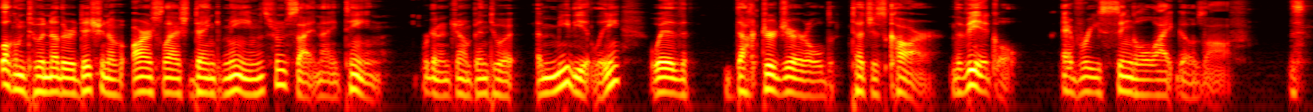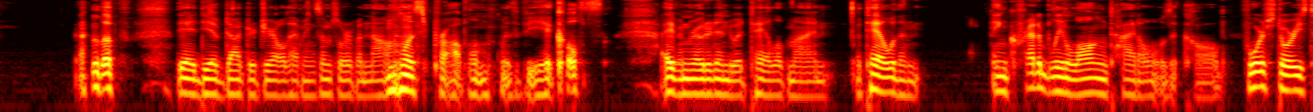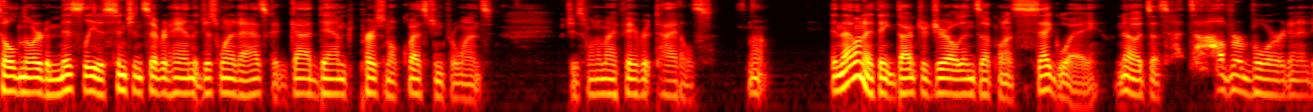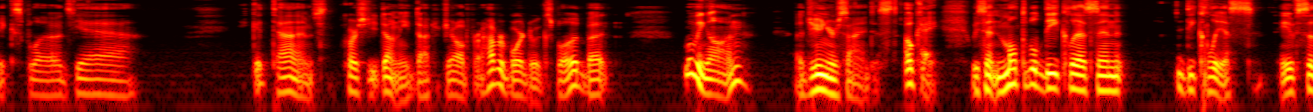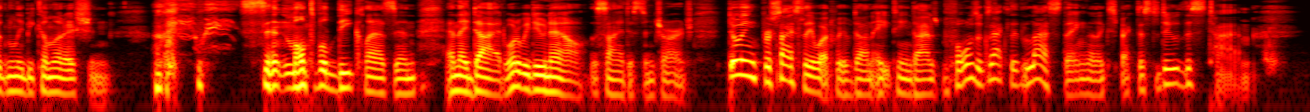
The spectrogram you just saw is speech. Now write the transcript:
Welcome to another edition of r slash dank memes from Site 19. We're going to jump into it immediately with Dr. Gerald touches car, the vehicle. Every single light goes off. I love the idea of Dr. Gerald having some sort of anomalous problem with vehicles. I even wrote it into a tale of mine, a tale with an incredibly long title. What was it called? Four stories told in order to mislead a sentient severed hand that just wanted to ask a goddamned personal question for once, which is one of my favorite titles. It's not. In that one, I think Dr. Gerald ends up on a Segway. No, it's a, it's a hoverboard and it explodes. Yeah. Good times. Of course, you don't need Dr. Gerald for a hoverboard to explode, but moving on. A junior scientist. Okay, we sent multiple D-class in. D-class have suddenly become a Russian. Okay, we sent multiple D class in and they died. What do we do now? The scientist in charge. Doing precisely what we've done 18 times before is exactly the last thing they'll expect us to do this time.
